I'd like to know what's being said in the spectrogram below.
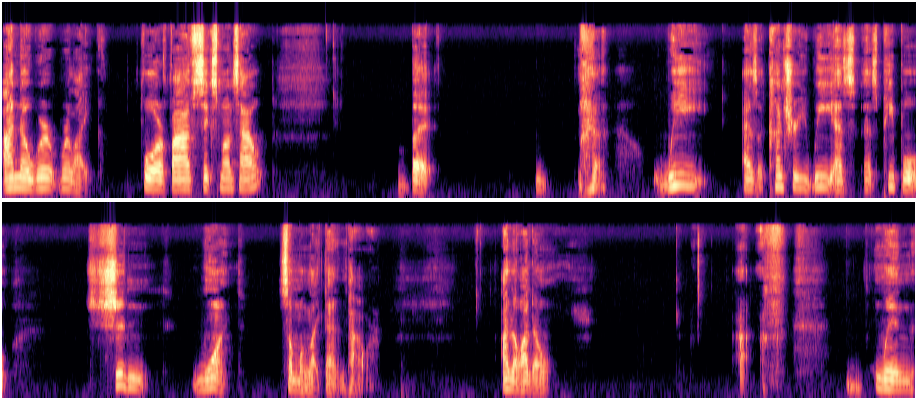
I know we're we're like four or five, six months out, but we as a country, we as as people shouldn't want someone like that in power. I know I don't. I, when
